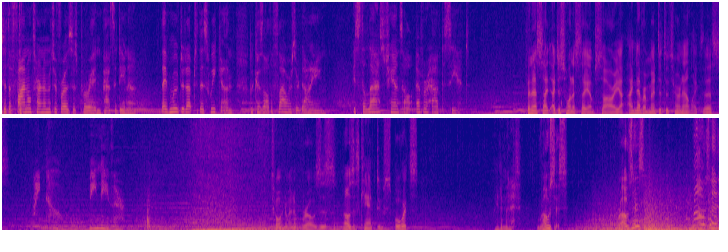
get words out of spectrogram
To the final Tournament of Roses parade in Pasadena. They've moved it up to this weekend because all the flowers are dying. It's the last chance I'll ever have to see it. Vanessa, I, I just want to say I'm sorry. I, I never meant it to turn out like this. I know. Me neither. Tournament of roses. Roses can't do sports. Wait a minute. Roses? Roses? Roses!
